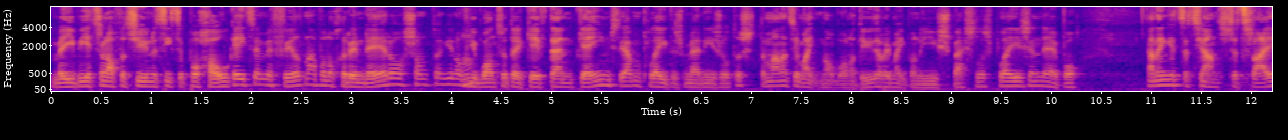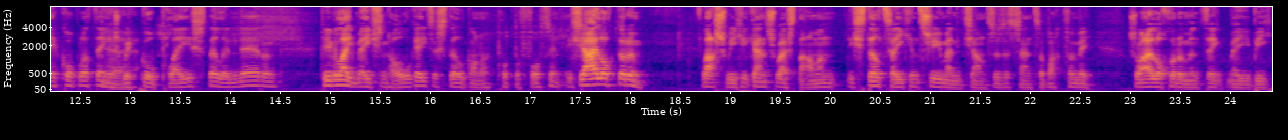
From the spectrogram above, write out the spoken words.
Maybe it's an opportunity to put Holgate in midfield and have a look at him there or something. You know, mm. if hmm. you wanted to give them games, they haven't played as many as others. The manager might not want to do that. He might want to use specialist players in there, but I think it's a chance to try a couple of things yeah. with good players still in there. And people like Mason Holgate are still going to put the foot in. You see, I looked at him last week against West Ham and he's still taking too many chances at centre-back for me. So I look at him and think maybe,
